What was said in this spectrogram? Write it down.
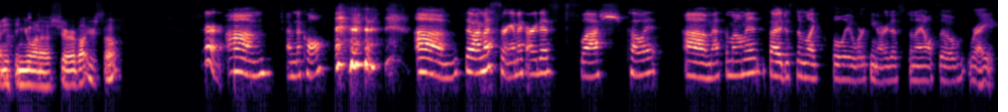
Anything you want to share about yourself? Sure. Um, I'm Nicole. um, so I'm a ceramic artist slash poet um, at the moment. So I just am like fully a working artist, and I also write.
